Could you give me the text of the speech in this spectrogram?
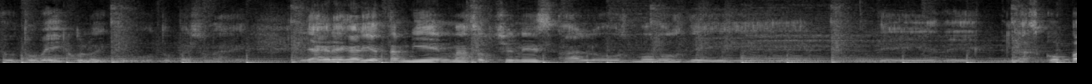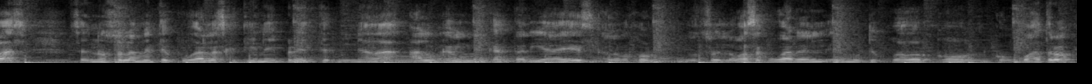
tu, vehículo y tu, personaje. Le agregaría también más opciones a los modos de, copas. O sea, no solamente jugar las que tiene ahí predeterminada. Algo que a mí me encantaría es, a lo mejor o sea, lo vas a jugar el, el multijugador con, con 4,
